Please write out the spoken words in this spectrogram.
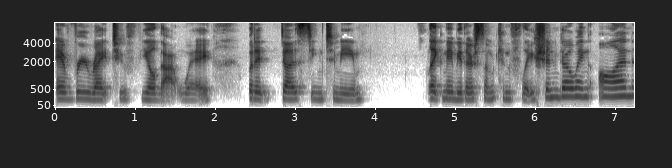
every right to feel that way. But it does seem to me like maybe there's some conflation going on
